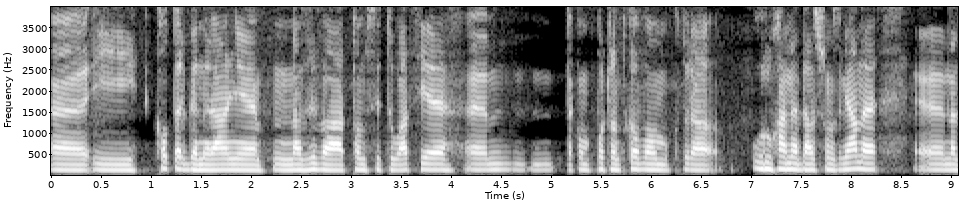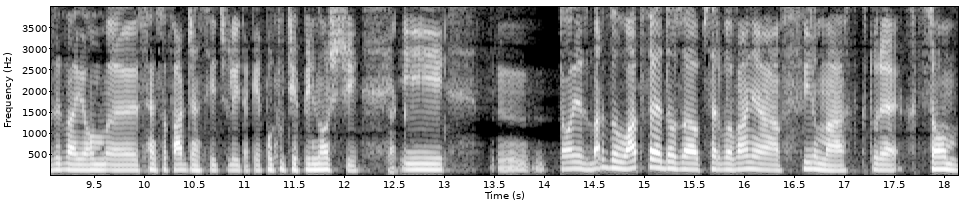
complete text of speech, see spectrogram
e, i Kotter generalnie nazywa tą sytuację taką początkową, która uruchamia dalszą zmianę, e, nazywa ją e, sense of urgency, czyli takie poczucie pilności. Tak. I mm, to jest bardzo łatwe do zaobserwowania w firmach, które chcą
